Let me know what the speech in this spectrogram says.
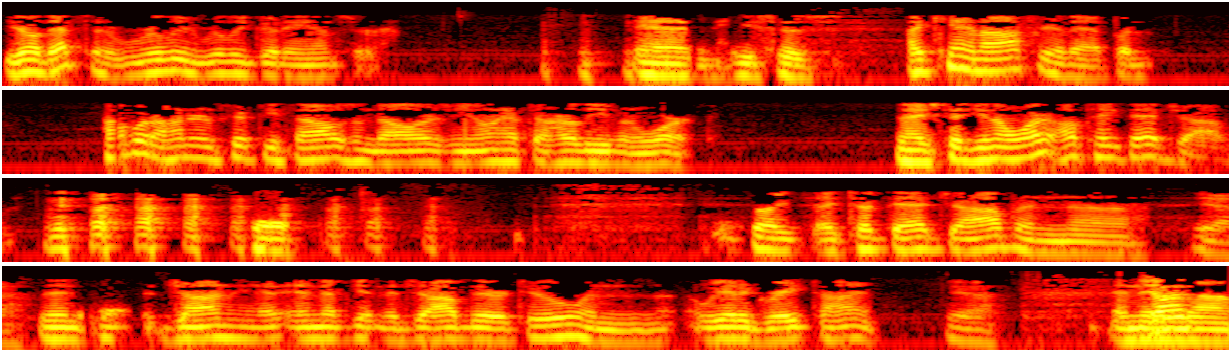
you know, that's a really, really good answer. and he says, I can't offer you that, but how about one hundred fifty thousand dollars and you don't have to hardly even work? And I said, you know what? I'll take that job. so I, I took that job, and uh, yeah. Then John had, ended up getting a job there too, and we had a great time. Yeah. And then, John, uh,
